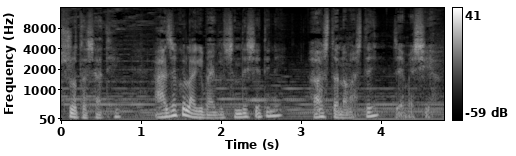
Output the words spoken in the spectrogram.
श्रोता साथी आजको लागि बाइबल सन्देश यति नै। हस्त नमस्ते जय मसिंह।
